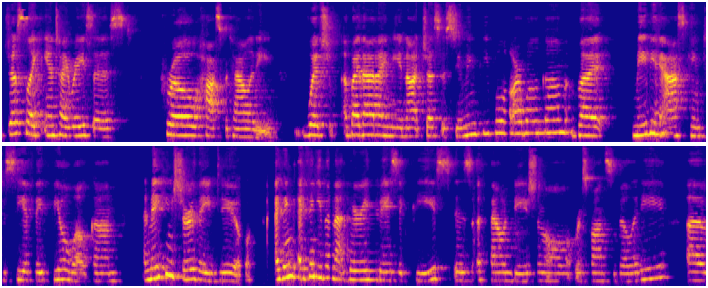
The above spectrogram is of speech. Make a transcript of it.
just like anti-racist, pro hospitality. Which by that I mean not just assuming people are welcome, but maybe asking to see if they feel welcome and making sure they do. I think I think even that very basic piece is a foundational responsibility of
